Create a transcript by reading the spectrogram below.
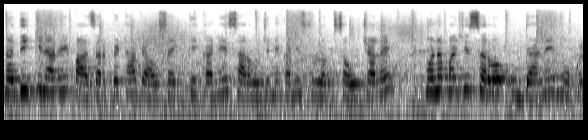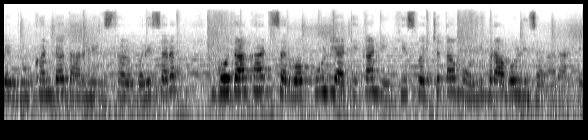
नदी किनारे बाजारपेठा व्यावसायिक ठिकाणे सार्वजनिक आणि सुलभ शौचालय मनपाची सर्व उद्याने मोकळे भूखंड धार्मिक स्थळ परिसर गोदाघाट सर्व पूल या ठिकाणी ही स्वच्छता मोहीम राबवली जाणार आहे.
